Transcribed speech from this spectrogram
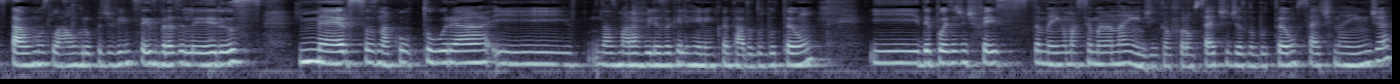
estávamos lá, um grupo de 26 brasileiros imersos na cultura e nas maravilhas daquele reino encantado do Butão. E depois a gente fez também uma semana na Índia. Então foram sete dias no Butão, sete na Índia.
